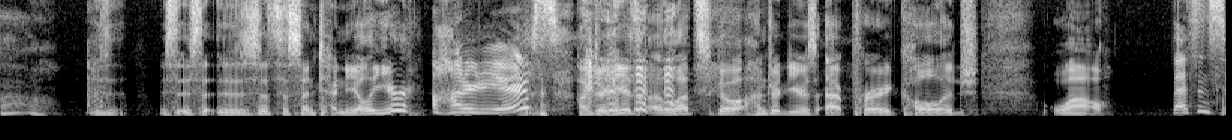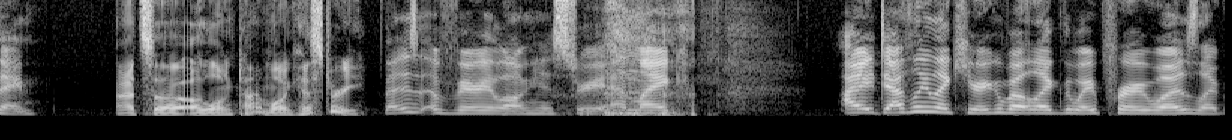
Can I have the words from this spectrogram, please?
Oh. Is, it, is, is, is this a centennial year? 100 years? 100 years. uh, let's go 100 years at Prairie College. Wow. That's insane. That's a, a long time, long history. That is a very long history. And like I definitely like hearing about like the way Prairie was like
